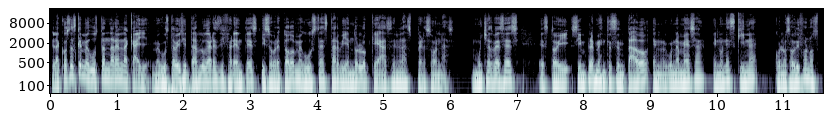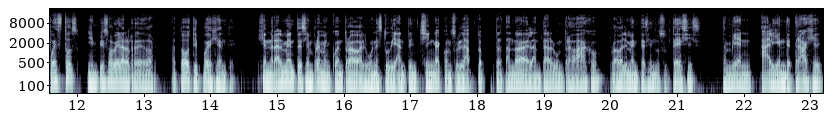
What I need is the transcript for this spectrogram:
La cosa es que me gusta andar en la calle, me gusta visitar lugares diferentes y sobre todo me gusta estar viendo lo que hacen las personas. Muchas veces estoy simplemente sentado en alguna mesa, en una esquina, con los audífonos puestos y empiezo a ver alrededor, a todo tipo de gente. Generalmente siempre me encuentro a algún estudiante en chinga con su laptop tratando de adelantar algún trabajo, probablemente haciendo su tesis. También a alguien de traje,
